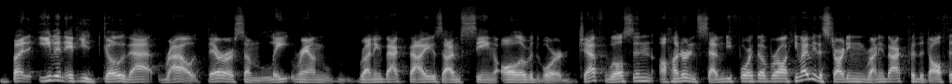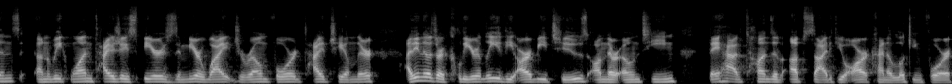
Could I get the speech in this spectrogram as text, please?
But even if you go that route, there are some late round running back values I'm seeing all over the board. Jeff Wilson, 174th overall. He might be the starting running back for the Dolphins on week one. Tyjae Spears, Zamir White, Jerome Ford, Ty Chandler. I think those are clearly the RB2s on their own team. They have tons of upside if you are kind of looking for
